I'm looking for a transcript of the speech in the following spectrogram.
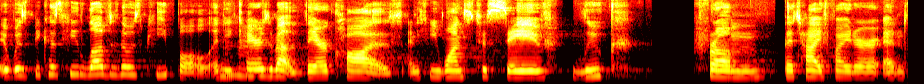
It was because he loves those people and he mm-hmm. cares about their cause and he wants to save luke from the tie fighter and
